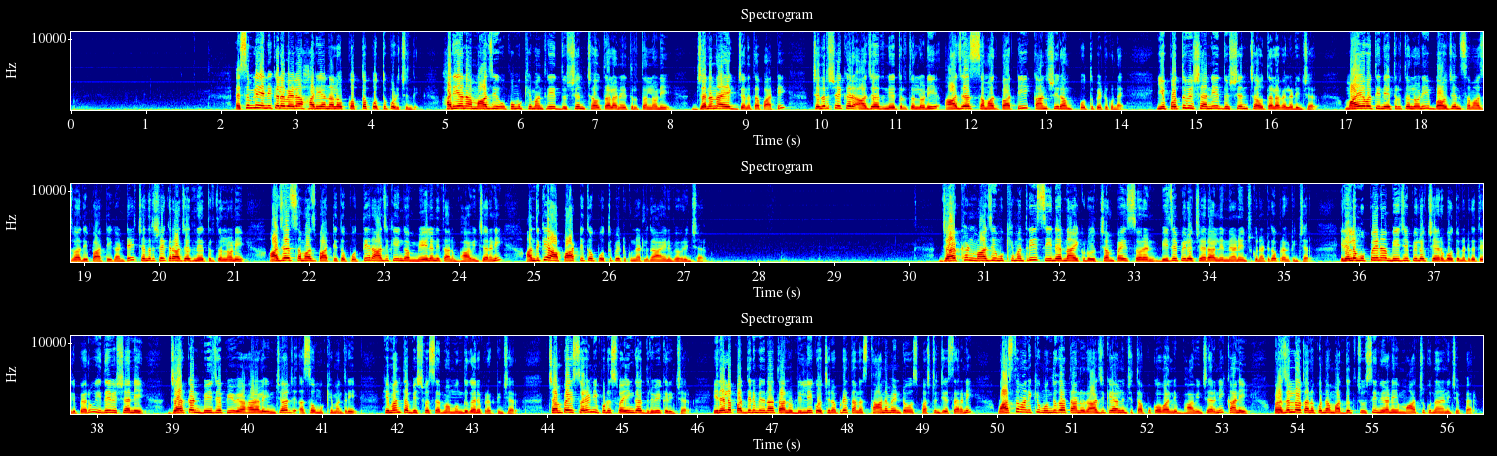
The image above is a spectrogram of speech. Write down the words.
అసెంబ్లీ ఎన్నికల వేళ హర్యానాలో కొత్త పొత్తు పొడిచింది. హర్యానా మాజీ ఉప ముఖ్యమంత్రి దుష్యంత్ చౌతాలా నేతృత్వంలోని జననాయక్ జనతా పార్టీ చంద్రశేఖర్ ఆజాద్ నేతృత్వంలోని ఆజాద్ సమాజ్ పార్టీ కాన్షీరాం పొత్తు పెట్టుకున్నాయి. ఈ పొత్తు విషయాన్ని దుష్యంత్ చౌతాలా వెల్లడించారు. మాయావతి నేతృత్వంలోని బహుజన్ సమాజ్వాదీ పార్టీ కంటే చంద్రశేఖర్ ఆజాద్ నేతృత్వంలోని ఆజాద్ సమాజ్ పార్టీతో పొత్తే రాజకీయంగా మేలని తాను భావించారని అందుకే ఆ పార్టీతో పొత్తు పెట్టుకున్నట్లుగా ఆయన వివరించారు. జార్ఖండ్ మాజీ ముఖ్యమంత్రి సీనియర్ నాయకుడు చంపై సోరెన్ బీజేపీలో చేరాలని నిర్ణయించుకున్నట్టుగా ప్రకటించారు. ఈ నెల ముప్పైన బీజేపీలో చేరబోతున్నట్టుగా తెలిపారు. ఇదే విషయాన్ని జార్ఖండ్ బీజేపీ వ్యవహారాల ఇన్ఛార్జ్ అసో ముఖ్యమంత్రి హిమంత బిశ్వశర్మ ముందుగానే ప్రకటించారు. చంపై సోరెన్ ఇప్పుడు స్వయంగా ధృవీకరించారు. ఈ నెల పద్దెనిమిదిన తాను ఢిల్లీకి వచ్చినప్పుడే తన స్థానం ఏంటో స్పష్టం చేశారని వాస్తవానికి ముందుగా తాను రాజకీయాల నుంచి తప్పుకోవాలని భావించారని కానీ ప్రజల్లో తనకున్న మద్దతు చూసి నిర్ణయం మార్చుకున్నానని చెప్పారు.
